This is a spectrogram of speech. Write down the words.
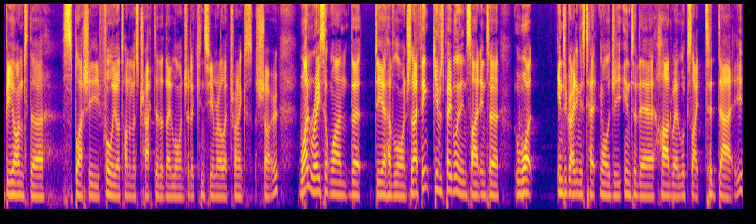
beyond the splashy, fully autonomous tractor that they launched at a consumer electronics show. One recent one that Deere have launched that I think gives people an insight into what integrating this technology into their hardware looks like today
